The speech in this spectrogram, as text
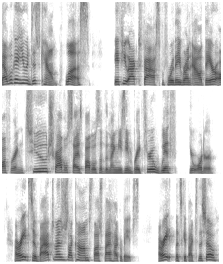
That will get you a discount. Plus, if you act fast before they run out, they are offering two travel size bottles of the magnesium breakthrough with your order. All right. So bioptimizers.com slash biohackerbabes. All right. Let's get back to the show.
